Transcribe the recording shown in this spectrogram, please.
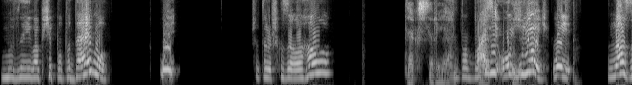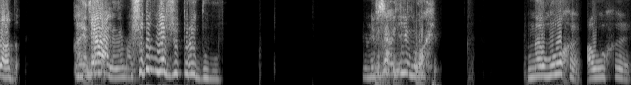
ми в неї взагалі попадаємо. Ой, що трошки залагало. Так, стріляємо по базі. Ой-ой! Ой, назад. Ай, Хоча, Нормально, нормально. що там я вже передумав? Вони взагалі лохи. Не лохи, а лохи.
